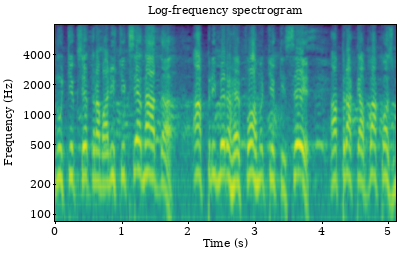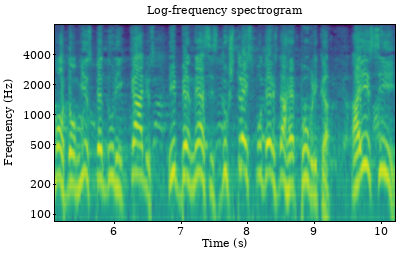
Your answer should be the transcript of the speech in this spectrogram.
não tinha que ser trabalhista, tinha que ser nada. A primeira reforma tinha que ser para acabar com as mordomias, penduricários e benesses dos três poderes da República. Aí sim,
